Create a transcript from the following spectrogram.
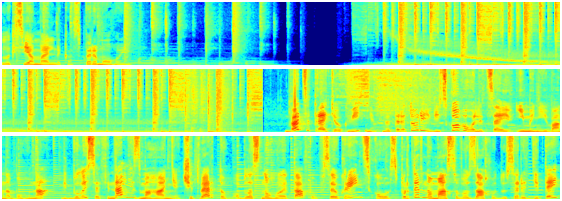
Олексія Мельника з перемогою. – 23 квітня на території військового ліцею імені Івана Богуна відбулися фінальні змагання 4-го обласного етапу всеукраїнського спортивно-масового заходу серед дітей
